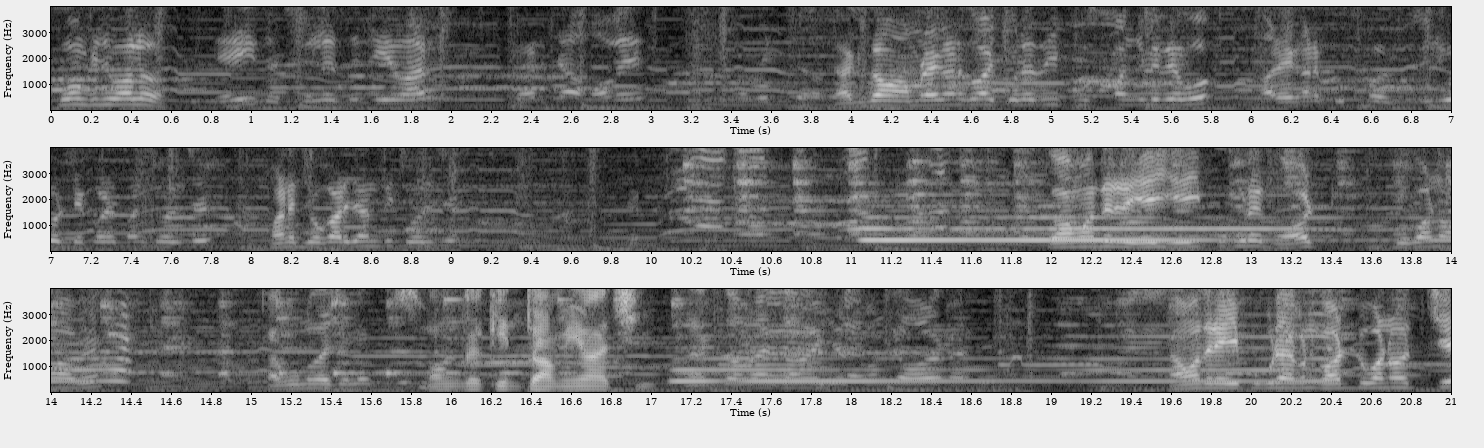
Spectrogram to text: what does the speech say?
তোমার কিছু বলো। এই তো চলে এসেছি এবার। একদম আমরা এখানে সবাই চলে দিই পুষ্পাঞ্জলি দেবো আর এখানে পুষ্প পুজোর ডেকোরেশন চলছে মানে জোগাড় জানতি চলছে। তো আমাদের এই এই পুকুরে ঘট ডুবানো হবে চলে সঙ্গে কিন্তু আমিও আছি। একদম একদম এই যে সঙ্গে আমাদের এই পুকুরে এখন ঘট ডুবানো হচ্ছে।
